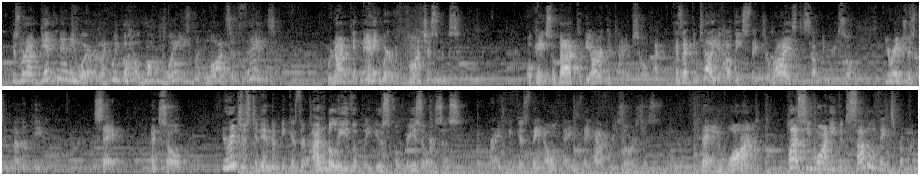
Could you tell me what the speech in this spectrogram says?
Because we're not getting anywhere. Like, we've got a long ways with lots of things. We're not getting anywhere with consciousness. Okay, so back to the archetype. So, because I, I, can tell you how these things arise to some degree. So, you're interested in other people, say, and so you're interested in them because they're unbelievably useful resources, right? Because they know things, they have resources that you want. Plus, you want even subtle things from them.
